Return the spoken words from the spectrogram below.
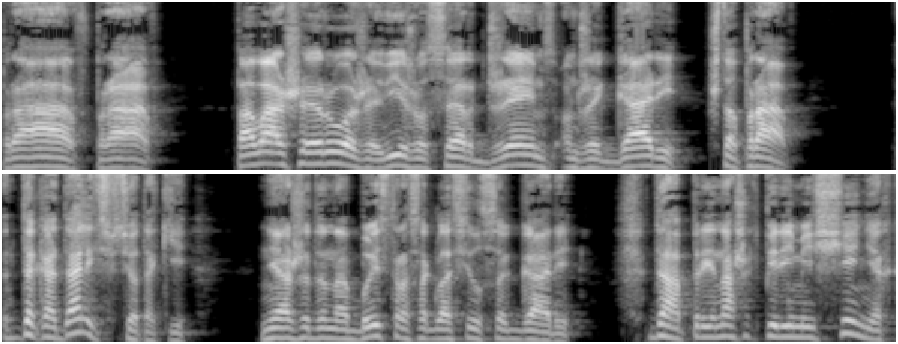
Прав, прав. По вашей роже вижу, сэр Джеймс, он же Гарри, что прав». «Догадались все-таки?» Неожиданно быстро согласился Гарри. Да, при наших перемещениях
